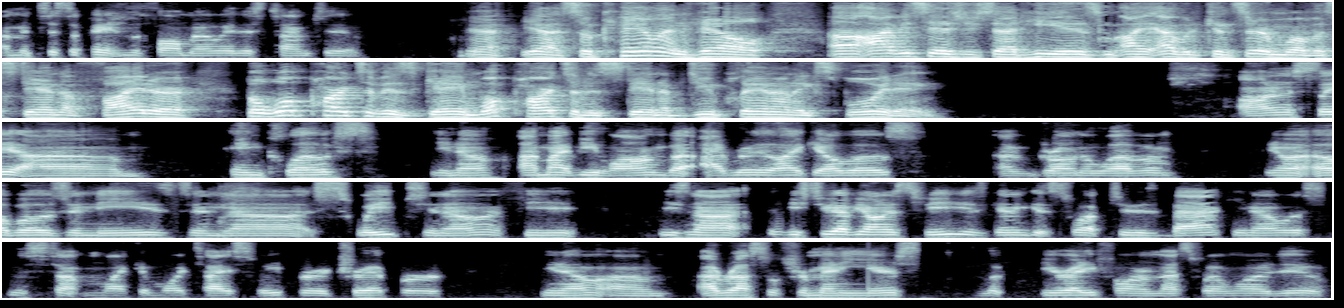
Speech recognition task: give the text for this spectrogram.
I'm anticipating the fall my way this time too. Yeah, yeah. So Kailan Hill, uh, obviously, as you said, he is, I, I would consider more of a stand up fighter. But what parts of his game, what parts of his stand up do you plan on exploiting? Honestly, um, in close, you know, I might be long, but I really like elbows. I've grown to love them. You know, elbows and knees and uh, sweeps. You know, if he he's not if he's too heavy on his feet, he's gonna get swept to his back. You know, with, with something like a Muay Thai sweep or a trip or you know, um, I wrestled for many years look, be ready for him. That's what I want to do.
